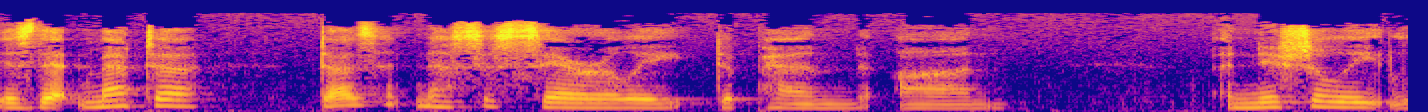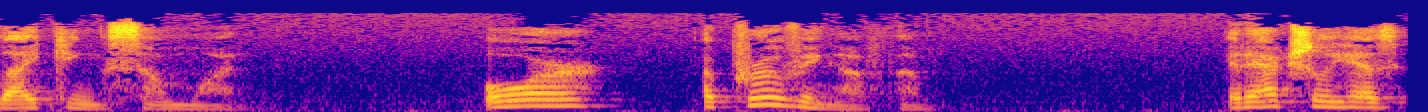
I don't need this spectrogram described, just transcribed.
is that metta doesn't necessarily depend on initially liking someone or approving of them. It actually has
